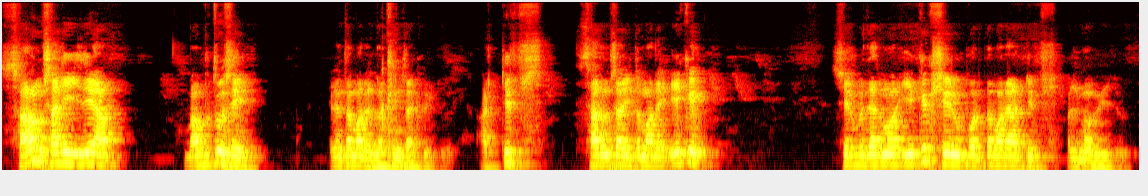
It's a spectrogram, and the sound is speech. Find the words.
સારામાં સારી જે આ બાબતો છે, એને તમારે લખીને રાખવી જોઈએ. આ ટિપ્સ સારામાં સારી તમારે એક એક શેરબજારમાં એક એક શેર ઉપર તમારે આ ટિપ્સ અજમાવી જોઈએ.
